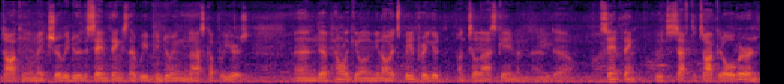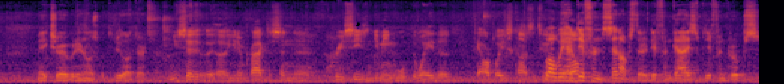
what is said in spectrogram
talking and make sure we do the same things that we've been doing the last couple of years. And uh, penalty killing, you know, it's been pretty good until last game, and, and uh, same thing. We just have to talk it over and make sure everybody knows what to do out there. You said uh, you didn't practice in the preseason. Do you mean the way the power play is constituted? Well, we now? had different setups there, different guys, different groups.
